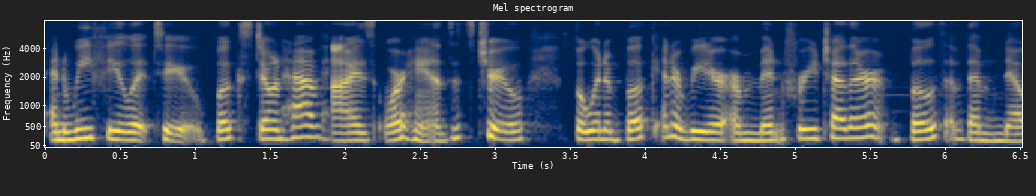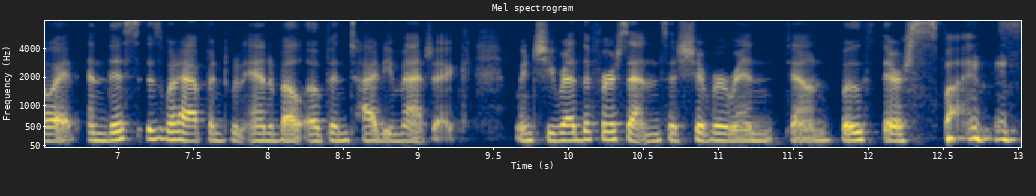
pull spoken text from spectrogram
and we feel it too. Books don't have eyes or hands, it's true, but when a book and a reader are meant for each other, both of them know it. And this is what happened when Annabelle opened Tidy Magic. When she read the first sentence, a shiver ran down both their spines.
